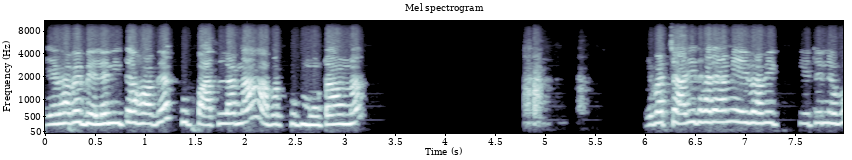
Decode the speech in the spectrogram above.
এভাবে বেলে নিতে হবে, খুব পাতলা না, আবার খুব মোটাও না। এবার চারিধারে আমি এইভাবে কেটে নেব।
